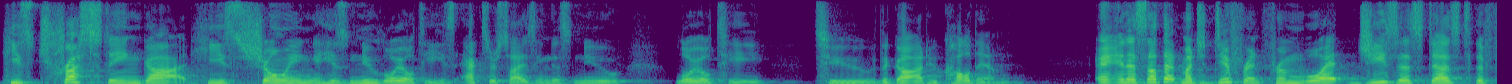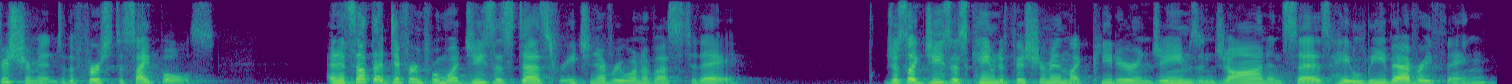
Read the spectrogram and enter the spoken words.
he's trusting God, he's showing his new loyalty, he's exercising this new loyalty to the God who called him. And, and that's not that much different from what Jesus does to the fishermen, to the first disciples. And it's not that different from what Jesus does for each and every one of us today. Just like Jesus came to fishermen like Peter and James and John and says, Hey, leave everything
